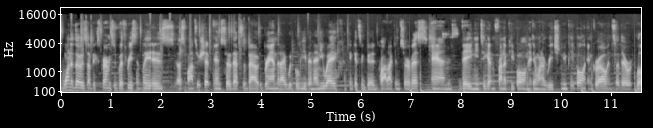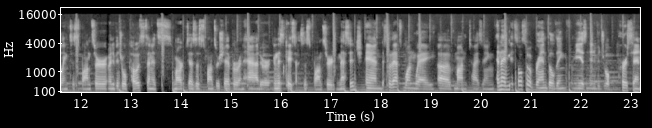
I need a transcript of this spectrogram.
one of those I've experimented with recently is a sponsorship. And so that's about a brand that I would believe in anyway. I think it's a good product and service, and they need to get in front of people and they want to reach new people and grow. And so they're willing to sponsor individual posts, and it's marked as a sponsorship or an ad, or in this case, as a sponsored message. And so that's one way of monetizing. And then it's also a brand building for me as an individual person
